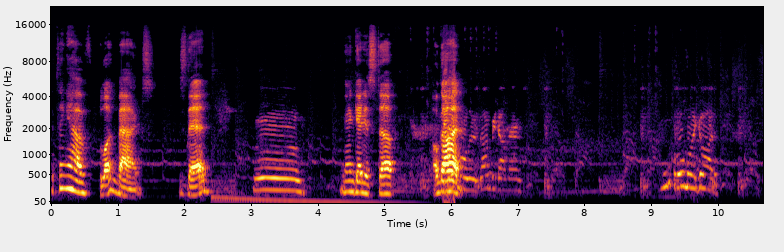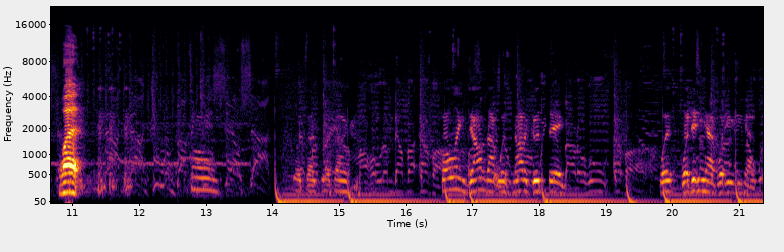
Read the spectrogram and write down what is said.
Good thing I have blood bags. He's dead. Oh, I'm gonna get his stuff. Oh god. Oh, there's a zombie down there. Oh my god. What? Oh. Blood bag, blood bag. Falling down, that was not a good thing. What, what did he have? What did he have? Ooh,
